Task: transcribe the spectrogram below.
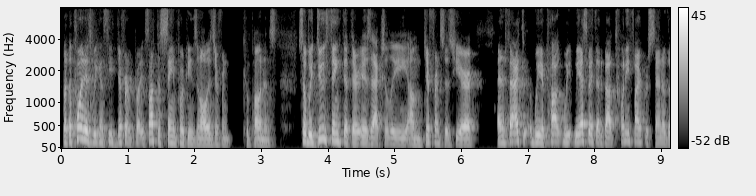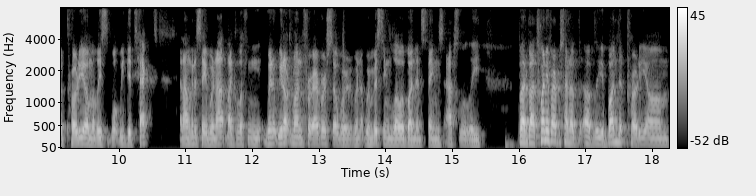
But the point is we can see different, it's not the same proteins in all these different components. So we do think that there is actually um, differences here. And in fact, we, we, estimate that about 25% of the proteome, at least what we detect, and I'm going to say we're not like looking, we don't run forever, so we're, we're missing low abundance things, absolutely. But about 25% of, of the abundant proteome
